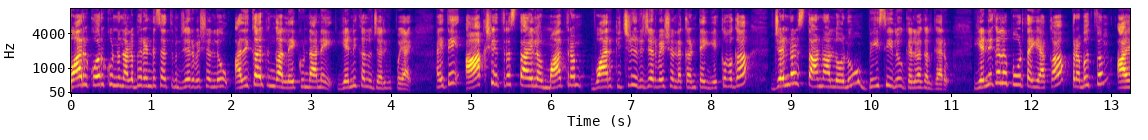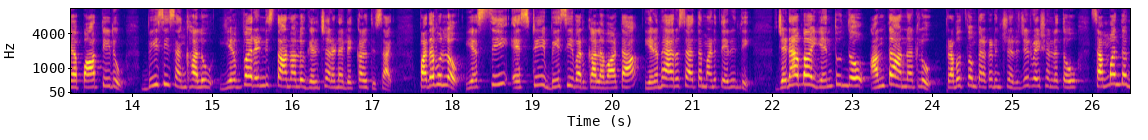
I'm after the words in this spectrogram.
వారు కోరుకున్న నలభై రెండు శాతం రిజర్వేషన్లు అధికారికంగా లేకుండానే ఎన్నికలు జరిగిపోయాయి. అయితే ఆ క్షేత్రస్థాయిలో మాత్రం వారికి ఇచ్చిన రిజర్వేషన్ల కంటే ఎక్కువగా జనరల్ స్థానాల్లోనూ బీసీలు గెలవగలిగారు. ఎన్నికలు పూర్తయ్యాక ప్రభుత్వం ఆయా పార్టీలు బీసీ సంఘాలు ఎవ్వరెన్ని స్థానాలు గెలిచారనే లెక్కలు తీశాయి. పదవుల్లో ఎస్సీ ఎస్టీ బీసీ వర్గాల వాటా ఎనభై ఆరు శాతం అని తేలింది. జనాభా ఎంతుందో అంతా అన్నట్లు ప్రభుత్వం ప్రకటించిన రిజర్వేషన్లతో సంబంధం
